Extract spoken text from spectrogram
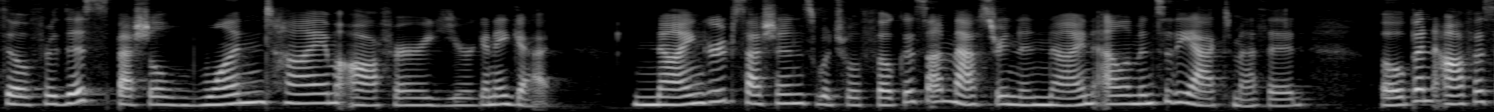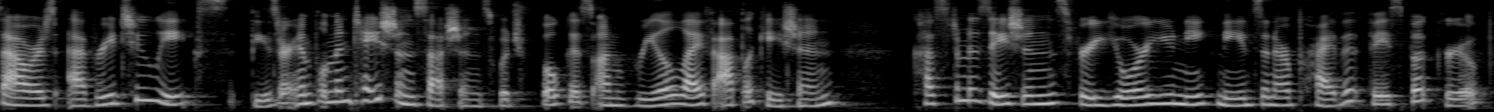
So, for this special one time offer, you're going to get nine group sessions, which will focus on mastering the nine elements of the ACT method, open office hours every two weeks. These are implementation sessions, which focus on real life application, customizations for your unique needs in our private Facebook group.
